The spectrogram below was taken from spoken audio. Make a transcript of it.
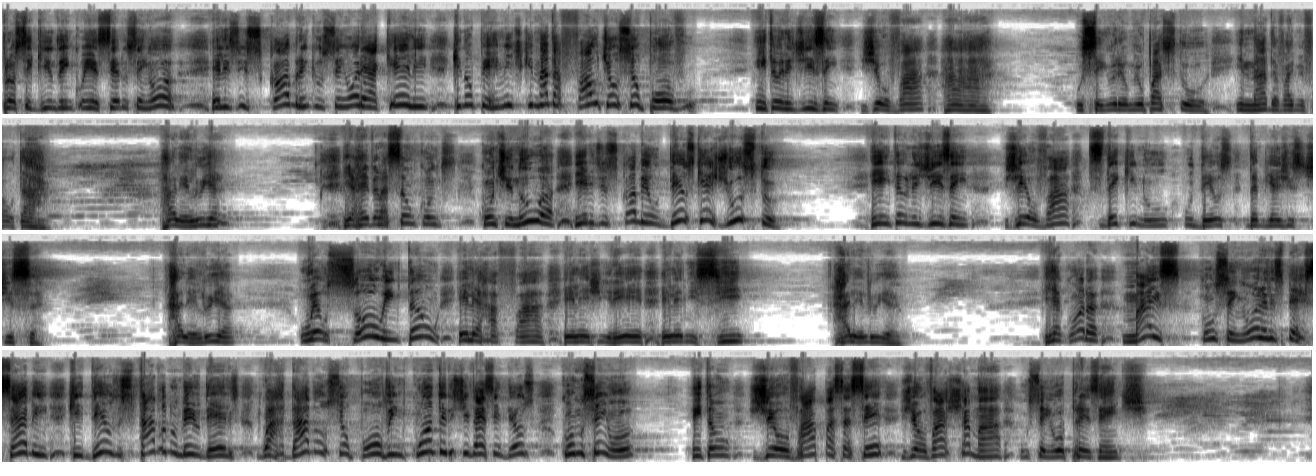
prosseguindo em conhecer o Senhor, eles descobrem que o Senhor é aquele que não permite que nada falte ao seu povo. Então eles dizem: Jeová, ah, o Senhor é o meu pastor e nada vai me faltar. Aleluia. E a revelação continua e eles descobrem o Deus que é justo. E então eles dizem: Jeová Tzedekinu, o Deus da minha justiça. Aleluia. O eu sou, então, ele é Rafá, ele é Jirê, ele é Nissi. Aleluia. E agora, mais com o Senhor, eles percebem que Deus estava no meio deles, guardava o seu povo enquanto eles tivessem Deus como Senhor. Então, Jeová passa a ser Jeová chamar o Senhor presente.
